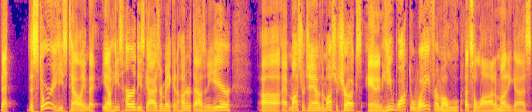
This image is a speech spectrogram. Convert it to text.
that the story he's telling that you know he's heard these guys are making a hundred thousand a year uh, at Monster Jam and the monster trucks, and he walked away from a that's a lot of money, guys,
